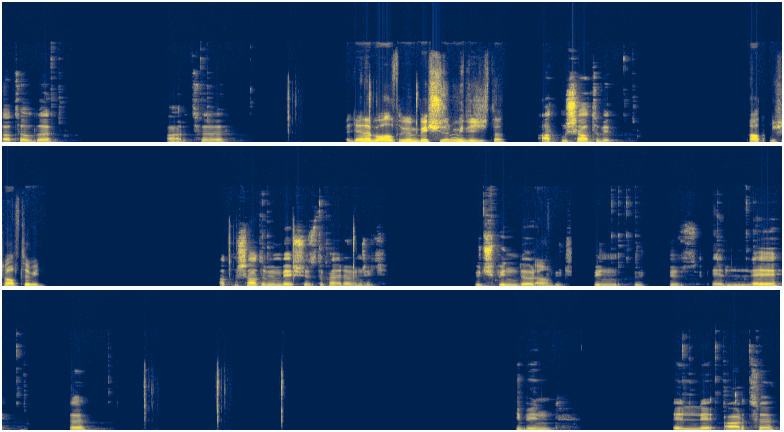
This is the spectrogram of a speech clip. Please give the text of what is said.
satıldı. Artı Alien abi 6500 müydü cidden? 66.000. 66.000. 66.500'dü Kayra önceki. 3004, Tamam. 3350 'dı. 2050 artı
